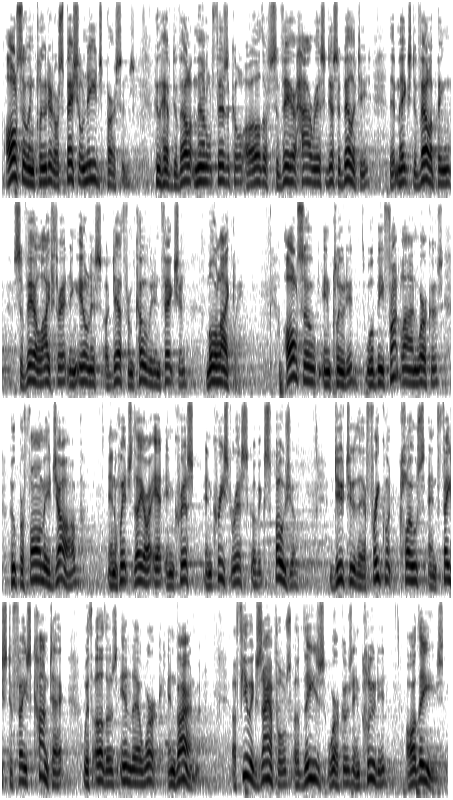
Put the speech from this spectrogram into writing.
Also included are special needs persons who have developmental, physical, or other severe high-risk disabilities that makes developing severe life-threatening illness or death from COVID infection more likely. Also included will be frontline workers who perform a job in which they are at increased, increased risk of exposure due to their frequent, close, and face-to-face -face contact with others in their work environment. A few examples of these workers included are these,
